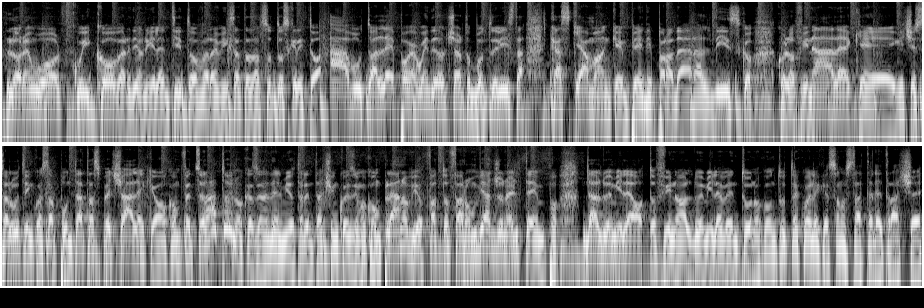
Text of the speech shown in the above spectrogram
Lauren Wolf, qui cover di O'Neill and Titovel remixata dal sottoscritto, ha avuto all'epoca, quindi da un certo punto di vista, caschiamo anche in piedi, però dai, era il disco, quello finale che, che ci saluta in questa puntata speciale che ho confezionato in occasione del mio 35 compleanno, vi ho fatto fare un viaggio nel tempo dal 2008 fino al 2021 con tutte quelle che sono state le tracce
